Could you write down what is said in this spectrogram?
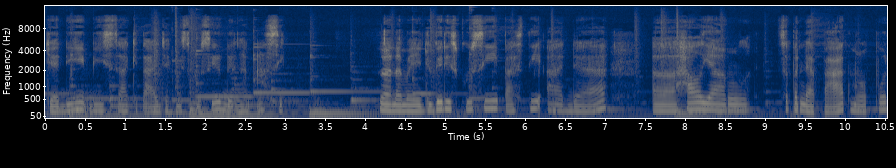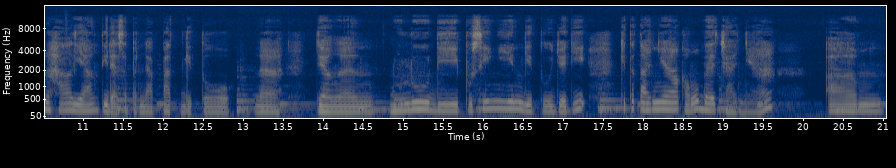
Jadi bisa kita ajak diskusi dengan asik. Nah, namanya juga diskusi pasti ada uh, hal yang sependapat maupun hal yang tidak sependapat gitu. Nah, jangan dulu dipusingin gitu. Jadi kita tanya, kamu bacanya um,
